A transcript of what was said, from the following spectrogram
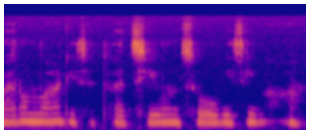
Warum war die Situation so, wie sie war?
